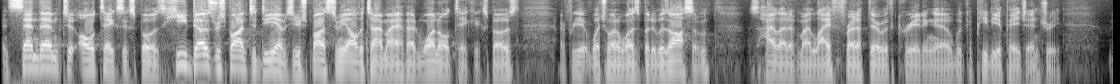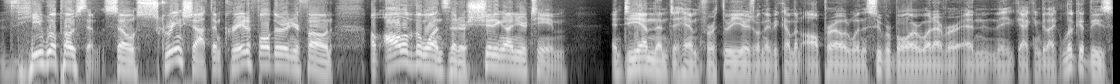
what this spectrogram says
and send them to Old Takes Exposed. He does respond to DMs. He responds to me all the time. I have had one Old Take exposed. I forget which one it was, but it was awesome. It's a highlight of my life right up there with creating a Wikipedia page entry he will post them. So screenshot them, create a folder in your phone of all of the ones that are shitting on your team and DM them to him for three years when they become an all pro and win the Super Bowl or whatever. And the guy can be like, look at these,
